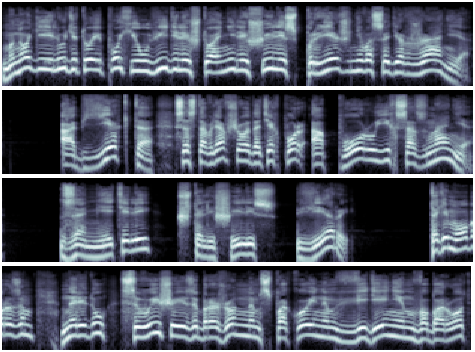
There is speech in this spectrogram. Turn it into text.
Многие люди той эпохи увидели, что они лишились прежнего содержания, объекта, составлявшего до тех пор опору их сознания, заметили, что лишились веры. Таким образом, наряду с вышеизображенным спокойным введением в оборот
